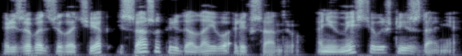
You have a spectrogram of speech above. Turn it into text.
Элизабет взяла чек и сразу передала его Александру. Они вместе вышли из здания.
